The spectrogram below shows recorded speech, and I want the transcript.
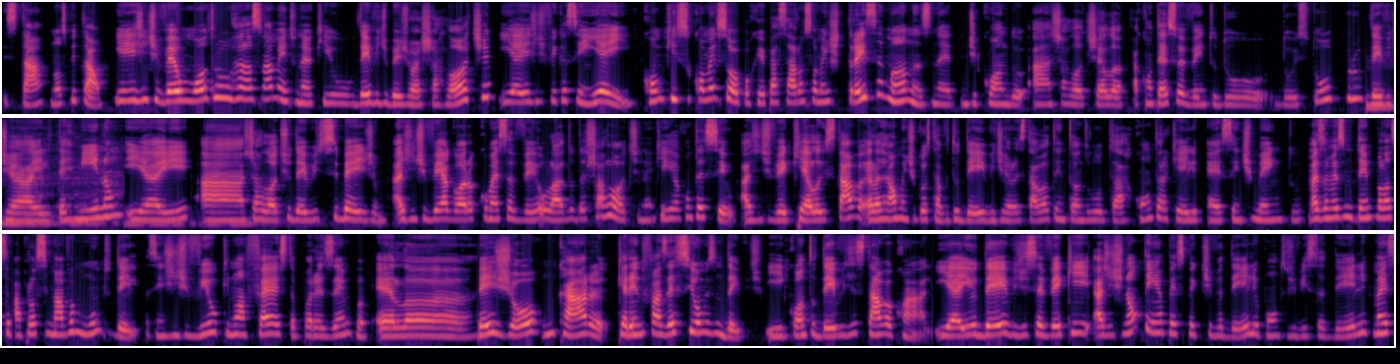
está no hospital. E aí a gente vê um outro relacionamento, né, que o David beijou a Charlotte e aí a gente fica assim, e aí, como que isso começou? Porque passaram somente três semanas, né, de quando a Charlotte ela acontece o evento do, do estupro, David e a ele terminam e aí a Charlotte e o David se beijam. A gente vê agora começa a ver o lado da Charlotte, né? O que, que aconteceu? A gente vê que ela estava, ela realmente gostava do David, ela estava tentando lutar contra aquele é, sentimento, mas ao mesmo tempo ela se aproximava muito dele. Assim, a gente viu que numa festa, por exemplo, ela beijou um cara querendo fazer ciúmes no David. E enquanto o David estava com a Ali. E aí o David, você vê que a gente não tem a perspectiva dele, o ponto de vista dele, mas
